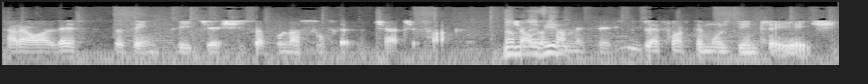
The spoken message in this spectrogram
care au ales să se implice și să pună suflet în ceea ce fac. Domnule și au lăsat Vin- meseriile foarte mulți dintre ei și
